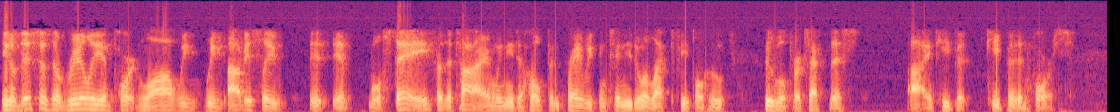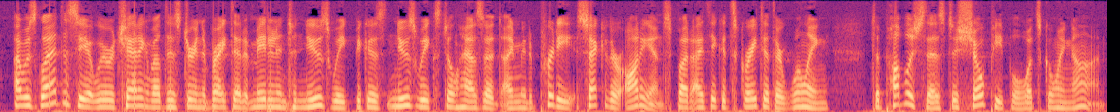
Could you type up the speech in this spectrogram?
you know, this is a really important law. We we obviously it, it will stay for the time. We need to hope and pray we continue to elect people who who will protect this uh, and keep it keep it enforced. I was glad to see it. We were chatting about this during the break that it made it into Newsweek because Newsweek still has a I mean a pretty secular audience, but I think it's great that they're willing to publish this to show people what's going on.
